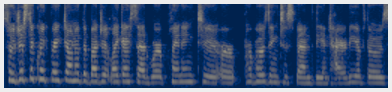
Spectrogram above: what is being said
So just a quick breakdown of the budget. Like I said, we're planning to or proposing to spend the entirety of those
